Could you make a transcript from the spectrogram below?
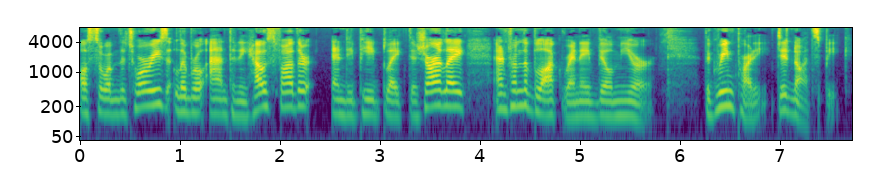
also of the Tories, Liberal Anthony Housefather, NDP Blake Desjarlais, and from the Bloc Rene Villemure. The Green Party did not speak.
